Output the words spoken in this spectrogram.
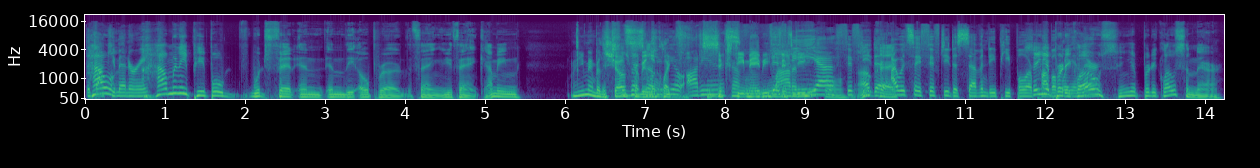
the How- documentary. How many people would fit in in the Oprah thing? You think? I mean, You remember the shows probably like looked like audience. sixty, maybe 50, yeah, 50 Okay. to, I would say 50 to 70 people are so you get pretty in there. close. You get pretty close in there.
